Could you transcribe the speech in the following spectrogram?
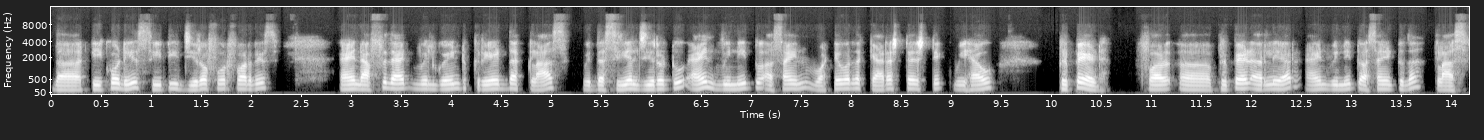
the T code is CT04 for this. And after that, we're going to create the class with the CL02 and we need to assign whatever the characteristic we have prepared for uh, prepared earlier and we need to assign it to the class.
